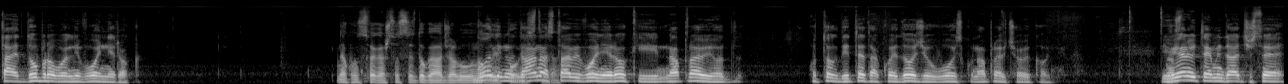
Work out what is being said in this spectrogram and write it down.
taj dobrovoljni vojni rok. Nakon svega što se događalo u novoj Godinu dana stavi vojni rok i napravi od, od tog diteta koje dođe u vojsku, napravi čovjeka od njega. I vjerujte mi da će se,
